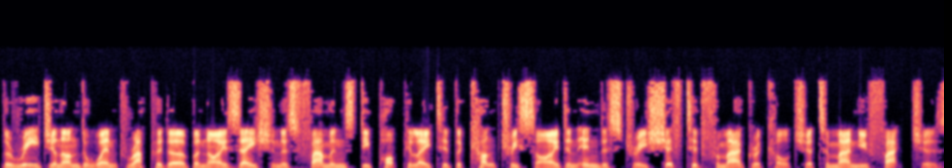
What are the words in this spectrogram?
the region underwent rapid urbanization as famines depopulated the countryside and industry shifted from agriculture to manufactures.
